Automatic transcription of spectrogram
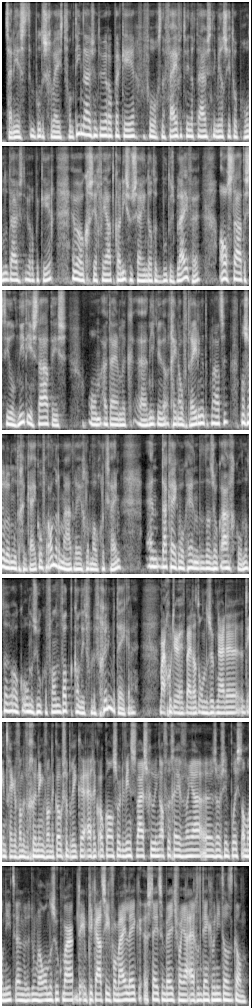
Het zijn eerst boetes geweest van 10.000 euro per keer, vervolgens naar 25.000. Inmiddels zitten we op 100.000 euro per keer. En we hebben ook gezegd van ja, het kan niet zo zijn dat het boetes blijven als Statenstiel niet in staat is om uiteindelijk uh, niet meer, geen overtredingen te plaatsen. Dan zullen we moeten gaan kijken of er andere maatregelen mogelijk zijn. En daar kijken we ook heen, dat is ook aangekondigd, dat we ook onderzoeken van wat kan dit voor de vergunning betekenen. Maar goed, u heeft bij dat onderzoek naar de, het intrekken van de vergunning van de kookfabrieken eigenlijk ook al een soort winstwaarschuwing afgegeven van ja, uh, zo simpel is het allemaal niet en we doen wel onderzoek. Maar de implicatie voor mij leek steeds een beetje van ja, eigenlijk denken we niet dat het kan.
